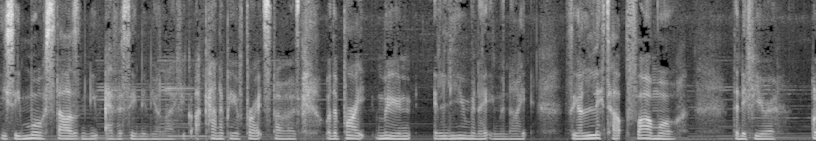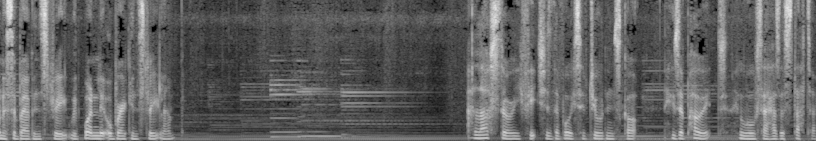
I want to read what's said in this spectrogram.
you see more stars than you've ever seen in your life. You've got a canopy of bright stars, or the bright moon illuminating the night. So you're lit up far more than if you were on a suburban street with one little broken street lamp. Our last story features the voice of Jordan Scott, who's a poet who also has a stutter.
